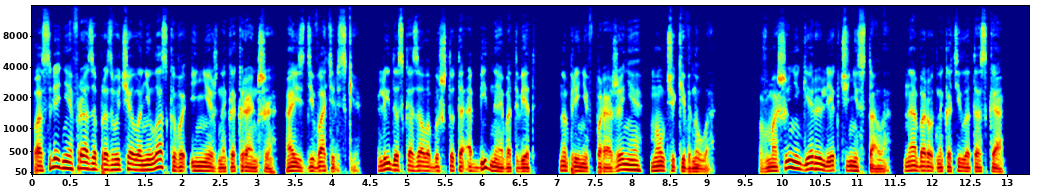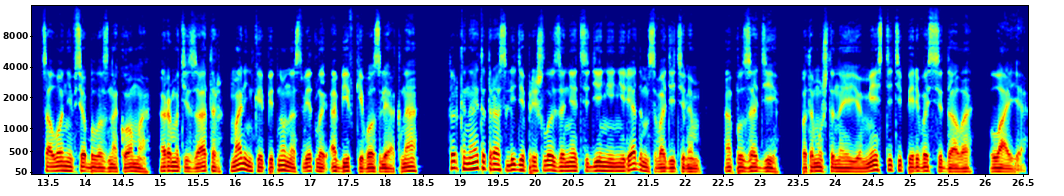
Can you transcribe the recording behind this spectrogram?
Последняя фраза прозвучала не ласково и нежно, как раньше, а издевательски. Лида сказала бы что-то обидное в ответ, но, приняв поражение, молча кивнула. В машине Геры легче не стало. Наоборот, накатила тоска. В салоне все было знакомо. Ароматизатор, маленькое пятно на светлой обивке возле окна. Только на этот раз Лиде пришлось занять сиденье не рядом с водителем, а позади, потому что на ее месте теперь восседала Лая.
